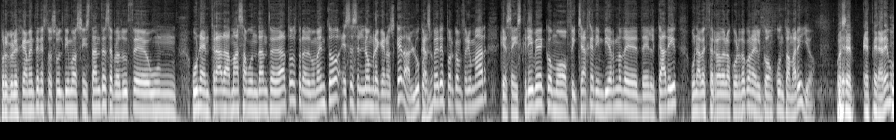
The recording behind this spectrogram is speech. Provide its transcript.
porque lógicamente en estos últimos instantes se produce una entrada más abundante de datos, pero de momento ese es el nombre que nos queda. Lucas Pérez por confirmar que se inscribe como fichaje de invierno del Cádiz una vez cerrado el acuerdo con el conjunto amarillo. Pues eh, esperaremos.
